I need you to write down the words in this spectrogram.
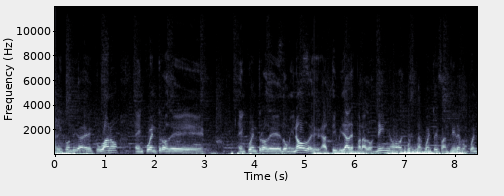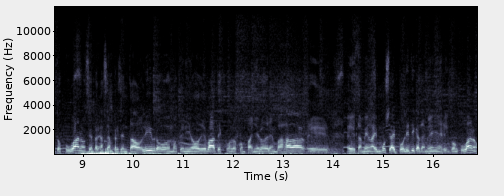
Rincón eh, Cubano, encuentros de, encuentros de dominó, actividades para los niños, cuentos infantiles con cuentos cubanos, se, han presentado libros, hemos tenido debates con los compañeros de la embajada, eh, eh, también hay mucha, hay política también en el Rincón Cubano.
